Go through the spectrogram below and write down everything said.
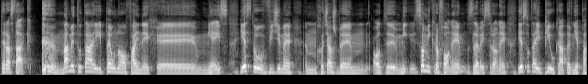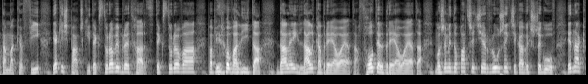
Teraz tak. Mamy tutaj pełno fajnych e, miejsc. Jest tu, widzimy em, chociażby em, od. e, Mi są mikrofony z lewej strony. Jest tutaj piłka, pewnie Pata McAfee. Jakieś paczki. Teksturowy Bret Hart. Teksturowa papierowa Lita. Dalej lalka Breya Wyatta. Fotel Breya Wyatta. Możemy dopatrzeć się różnych ciekawych szczegółów. Jednak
